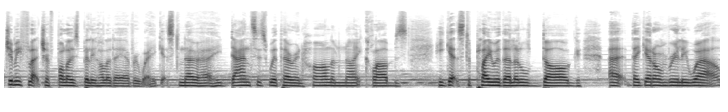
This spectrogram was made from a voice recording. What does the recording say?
Jimmy Fletcher follows Billie Holiday everywhere. He gets to know her. He dances with her in Harlem nightclubs. He gets to play with her little dog. Uh, they get on really well.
